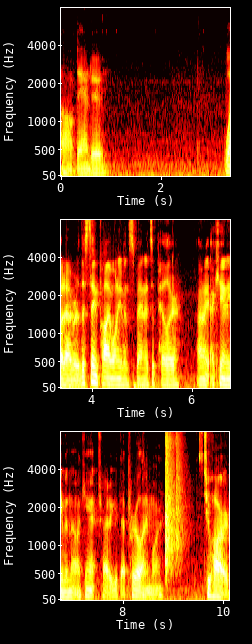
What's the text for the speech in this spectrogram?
Oh, damn, dude. Whatever. This thing probably won't even spin. It's a pillar. I, I can't even, though. I can't try to get that pearl anymore. It's too hard.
